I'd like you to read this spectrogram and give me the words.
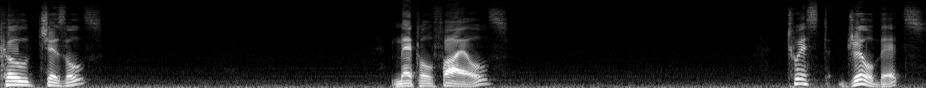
cold chisels, metal files, twist drill bits,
